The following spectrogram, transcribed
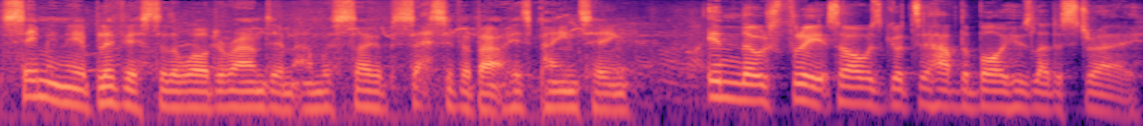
seemingly oblivious to the world around him and was so obsessive about his painting. In those three, it's always good to have the boy who's led astray.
